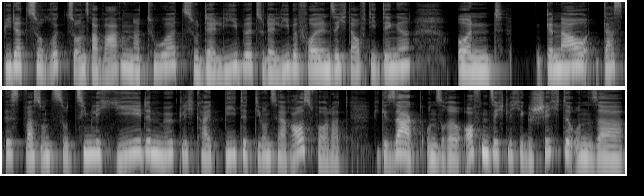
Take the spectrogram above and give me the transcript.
wieder zurück zu unserer wahren Natur, zu der Liebe, zu der liebevollen Sicht auf die Dinge. Und genau das ist, was uns so ziemlich jede Möglichkeit bietet, die uns herausfordert. Wie gesagt, unsere offensichtliche Geschichte, unser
